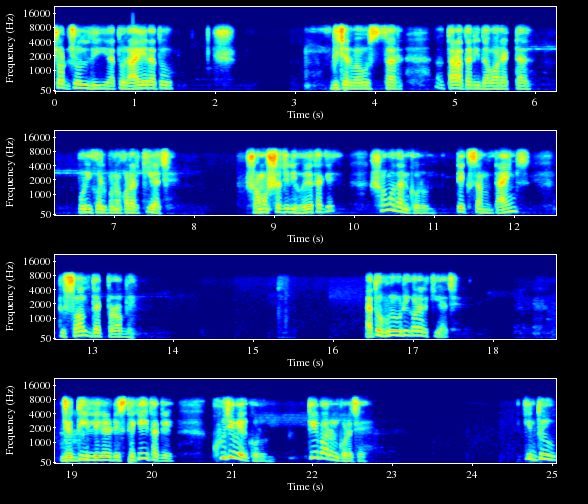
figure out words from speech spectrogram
চটজলদি, এত রায়ের এত বিচার ব্যবস্থার তাড়াতাড়ি দেওয়ার একটা পরিকল্পনা করার কি আছে? সমস্যা যদি হয়ে থাকে, সমাধান করুন। Take some times to solve that problem এত হুড়োহুড়ি করার কি আছে? যদি ইলিগালিটিস থেকেই থাকে, খুঁজে বের করুন। কে বারণ করেছে? কিন্তু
